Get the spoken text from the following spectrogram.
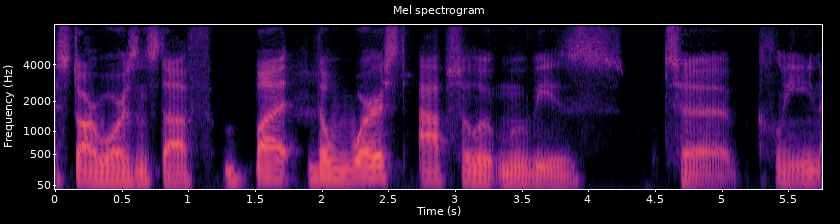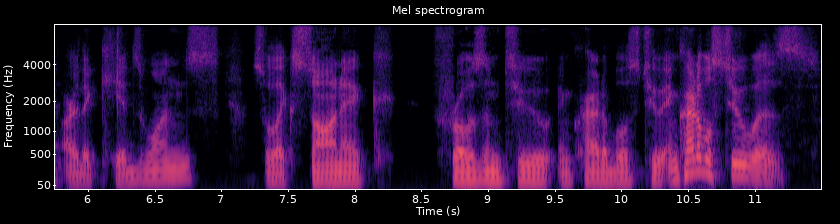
Star Wars and stuff. But the worst absolute movies to clean are the kids ones. So like Sonic, Frozen Two, Incredibles Two. Incredibles Two was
